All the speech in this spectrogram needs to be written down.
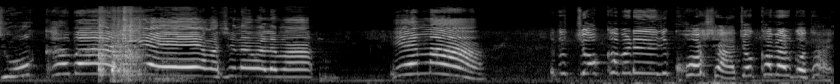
চোখ খাবার ইয়ে আমার শোনা বলে মা। এ মা তো চোখ খাবারের এই যে খোসা চোখ খাবার কোথায়?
